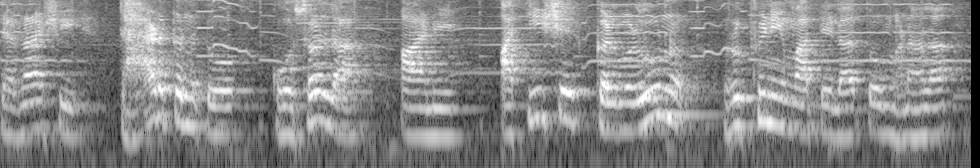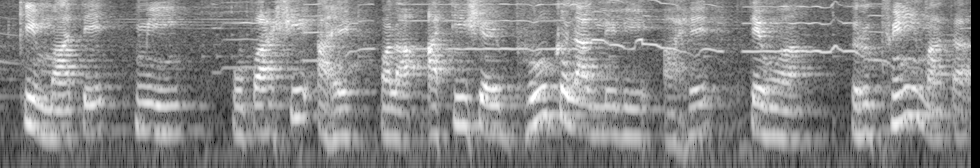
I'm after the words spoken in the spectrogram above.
चरणाशी धाडकन तो कोसळला आणि अतिशय कळवळून रुक्मिणी मातेला तो म्हणाला की माते मी उपाशी आहे. मला अतिशय भूक लागलेली आहे तेव्हा रुक्मिणी माता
